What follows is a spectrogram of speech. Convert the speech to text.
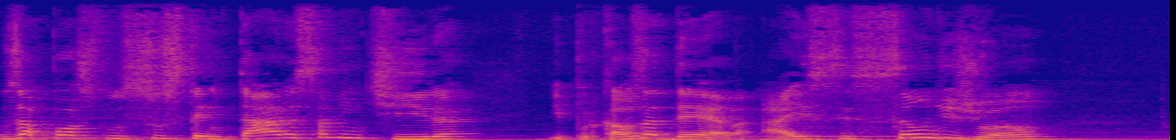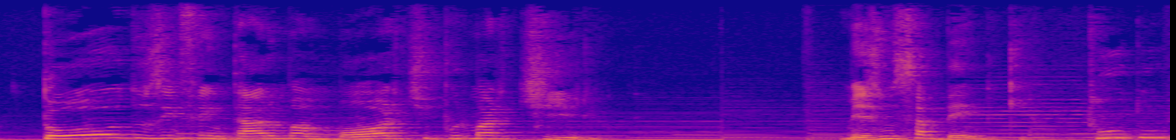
os apóstolos sustentaram essa mentira e, por causa dela, à exceção de João, todos enfrentaram uma morte por martírio, mesmo sabendo que tudo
